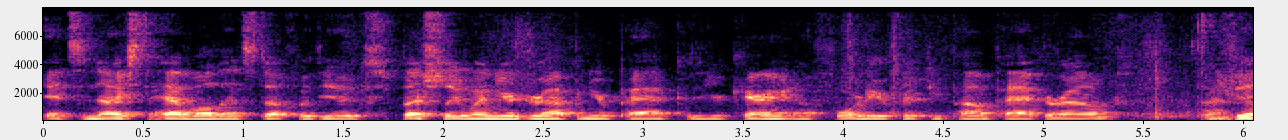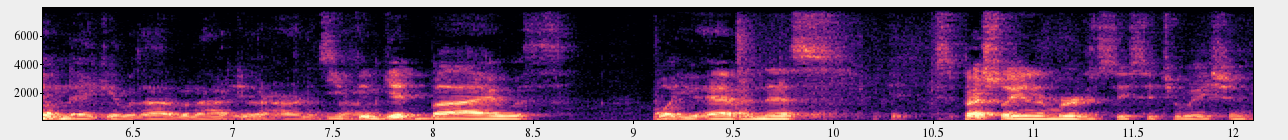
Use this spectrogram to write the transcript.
it's nice to have all that stuff with you, especially when you're dropping your pack because you're carrying a 40 or 50 pound pack around. I You feel can- naked without a binocular harness. you on. can get by with what you have in this, especially in an emergency situation.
